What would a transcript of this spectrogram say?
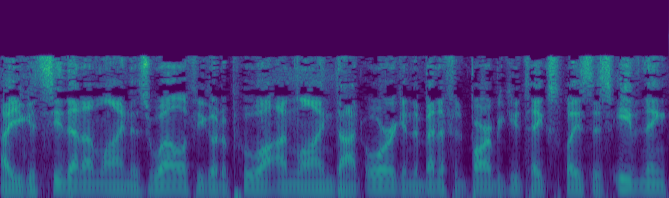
Uh, you can see that online as well if you go to puaonline.org. And the benefit barbecue takes place this evening,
